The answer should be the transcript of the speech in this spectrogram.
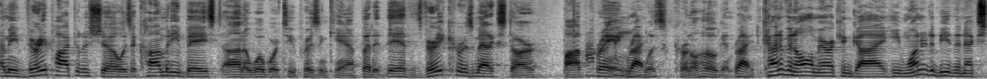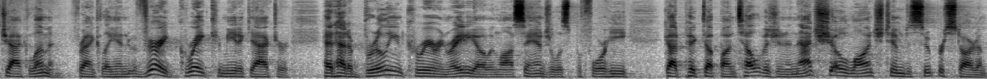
I mean, very popular show. It was a comedy based on a World War II prison camp, but it, they had this very charismatic star, Bob, Crane, Crane. Right. was Colonel Hogan. Right, kind of an all-American guy. He wanted to be the next Jack Lemmon, frankly, and a very great comedic actor. Had had a brilliant career in radio in Los Angeles before he got picked up on television, and that show launched him to superstardom,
